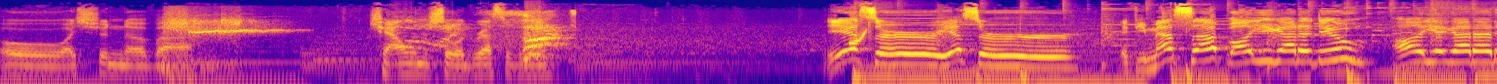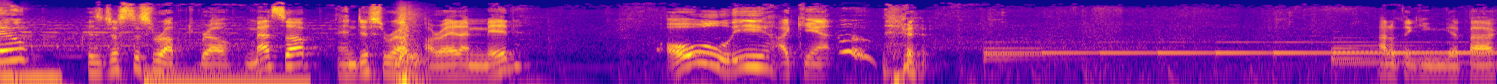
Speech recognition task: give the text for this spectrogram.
Oh, I shouldn't have uh, challenged so aggressively. Yes, sir. Yes, sir. If you mess up, all you gotta do, all you gotta do is just disrupt, bro. Mess up and disrupt. All right, I'm mid. Holy, I can't. I don't think he can get back.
